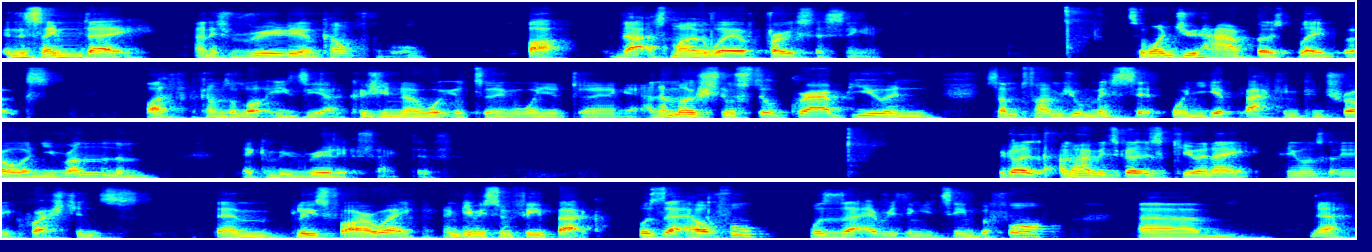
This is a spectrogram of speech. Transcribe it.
in the same day, and it's really uncomfortable. But that's my way of processing it. So once you have those playbooks, life becomes a lot easier because you know what you're doing and when you're doing it. And emotion will still grab you, and sometimes you'll miss it. When you get back in control and you run them, they can be really effective. But guys, I'm happy to go to Q and A. Anyone's got any questions? Then please fire away and give me some feedback. Was that helpful? Was that everything you'd seen before? Um, yeah,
